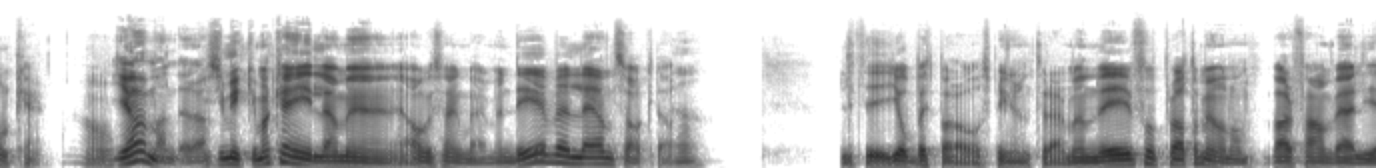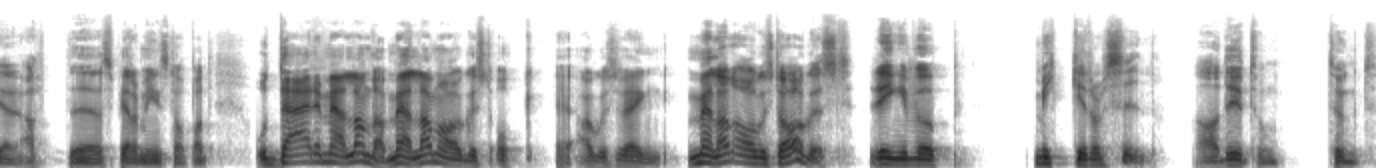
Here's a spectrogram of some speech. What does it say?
okej. Ja. Gör man det Det då? finns ju mycket man kan gilla med August Wengberg. Men det är väl en sak då. Ja. Lite jobbigt bara att springa runt där. Men vi får prata med honom. Varför han väljer att eh, spela med instoppat. Och däremellan då. Mellan August och eh, August Weng. Mellan August och August. Ringer vi upp Micke Dorsin. Ja, det är tungt. tungt.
